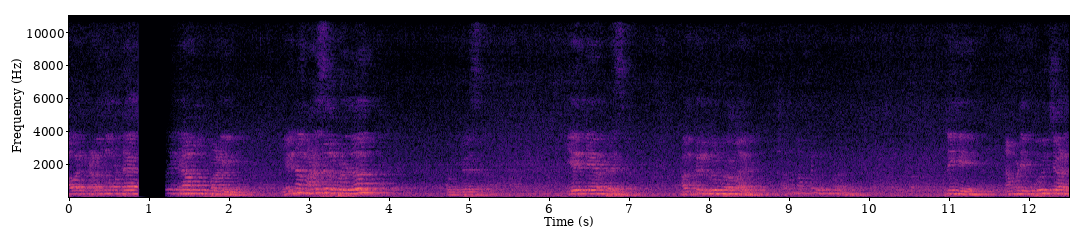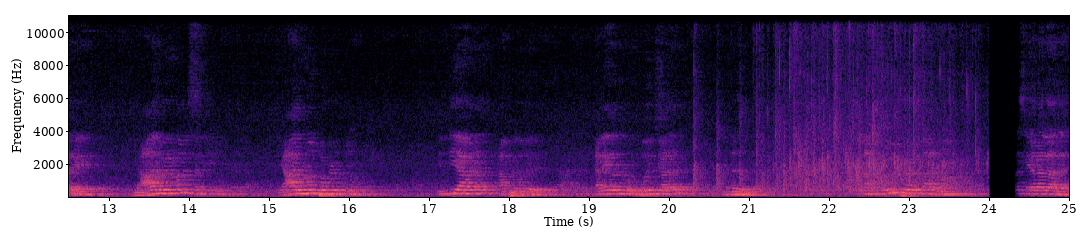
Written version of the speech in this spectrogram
அவர் கடந்து கொண்ட கிராமத்து பாணியில் என்ன மனசில் பொழுதோ அவர் பேசுறார் இயற்கையாக பேசுறார் மக்கள் விரும்புகிற மாதிரி. இன்னைக்கு நம்முடைய பொதுச்சாளரை யார் வேணாலும் சந்திக்கணும். யார் வேணாலும் போட்டுருக்கணும் இந்தியாவில் அப்படி ஒரு தலைவர் ஒரு பொதுச்சாளர் இருந்தது நான் குறிப்பிட காரணம் செயலாளராக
